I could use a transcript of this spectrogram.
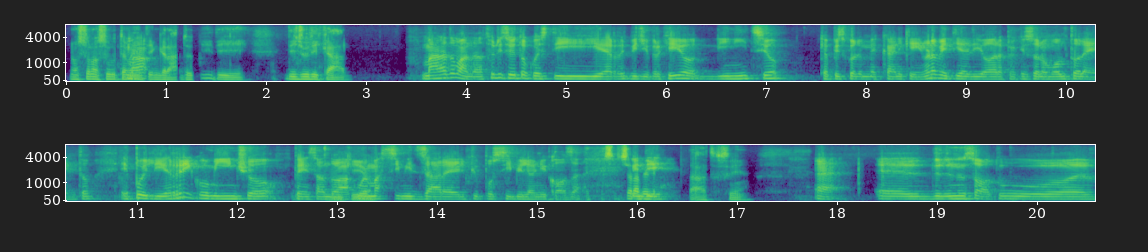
non sono assolutamente Ma- in grado di, di, di giudicarlo. Ma una domanda, tu di solito questi RPG, perché io di inizio capisco le meccaniche in una ventina di ore perché sono molto lento e poi li ricomincio pensando a Anch'io. come massimizzare il più possibile ogni cosa. Se ce Quindi, pensato, sì. eh, eh, non so, tu eh,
